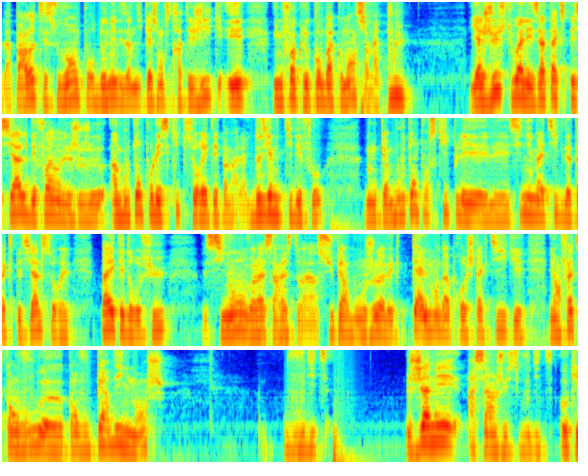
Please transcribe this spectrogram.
la parlotte, c'est souvent pour donner des indications stratégiques et une fois que le combat commence, il n'y en a plus. Il y a juste ouais, les attaques spéciales, des fois, un bouton pour les skips, aurait été pas mal. Deuxième petit défaut. Donc un bouton pour skip les, cinématiques d'attaque spéciale, ça aurait pas été de refus. Sinon, voilà, ça reste un super bon jeu avec tellement d'approches tactiques. Et, en fait, quand vous, euh, quand vous perdez une manche, vous vous dites jamais, ah c'est injuste. Vous vous dites, ok,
